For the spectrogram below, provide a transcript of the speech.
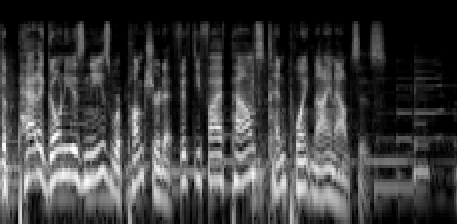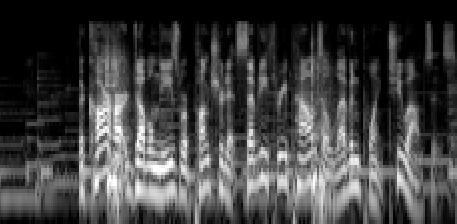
The Patagonia's knees were punctured at 55 pounds, 10.9 ounces. The Carhartt double knees were punctured at 73 pounds, 11.2 ounces.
